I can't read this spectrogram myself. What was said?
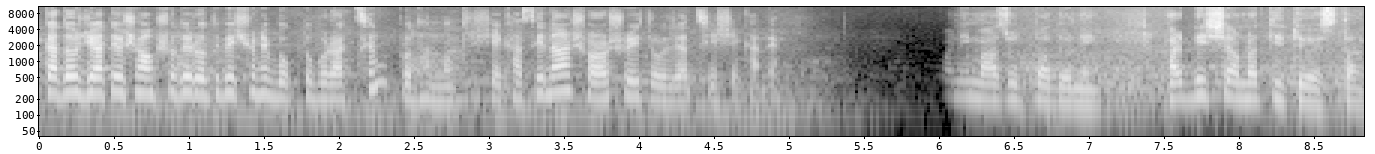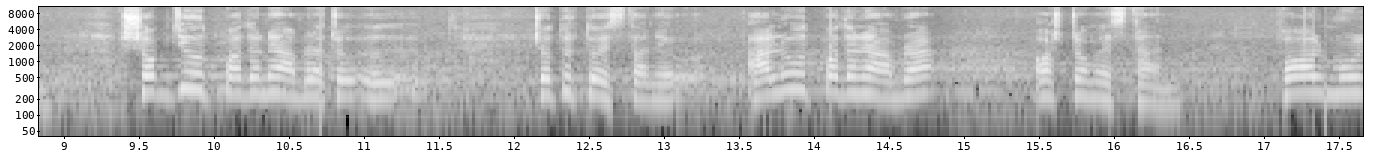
একাদশ জাতীয় সংসদের অধিবেশনে বক্তব্য রাখছেন প্রধানমন্ত্রী শেখ হাসিনা। সরাসরি চলে যাচ্ছি সেখানে। পানি, মাছ উৎপাদনে, আর বিশ্বে আমরা তৃতীয় স্থান। সবজি উৎপাদনে আমরা চতুর্থ স্থানে, আলু উৎপাদনে আমরা অষ্টম স্থান। ফল, মূল,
